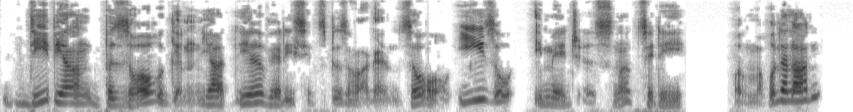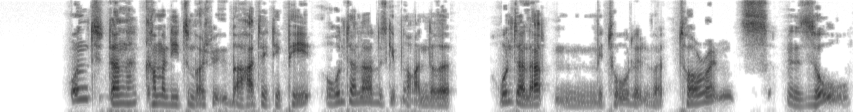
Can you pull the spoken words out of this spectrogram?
Debian besorgen. Ja, dir werde ich es jetzt besorgen. So, ISO Images, ne, CD. Wollen wir mal runterladen. Und dann kann man die zum Beispiel über HTTP runterladen. Es gibt noch andere Runterladmethoden über Torrents. So,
